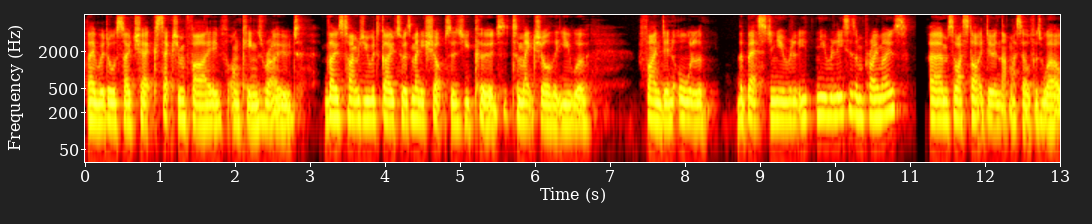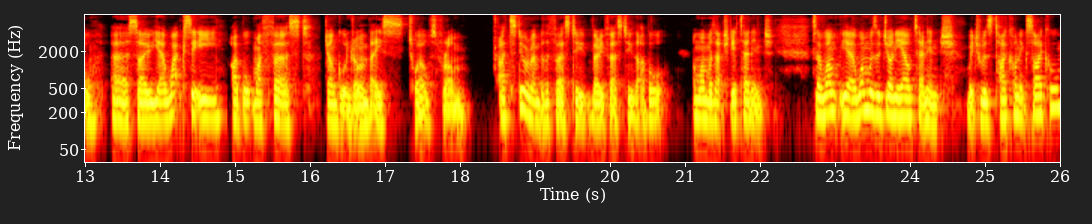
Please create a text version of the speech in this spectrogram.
They would also check Section 5 on King's Road. Those times you would go to as many shops as you could to make sure that you were finding all the best new new releases and promos. Um, so I started doing that myself as well. Uh, so yeah, Wax City, I bought my first jungle and drum and bass 12s from. I still remember the first two, very first two that I bought, and one was actually a 10 inch. So one, yeah, one was a Johnny L 10 inch, which was Tyconic Cycle,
